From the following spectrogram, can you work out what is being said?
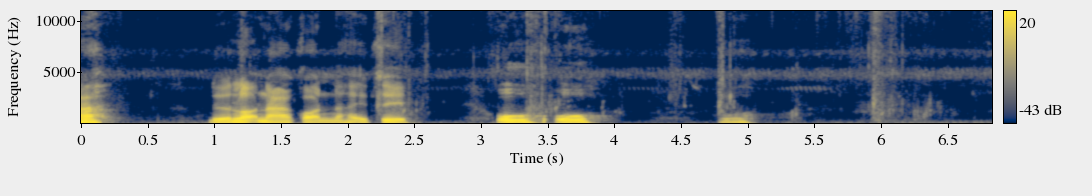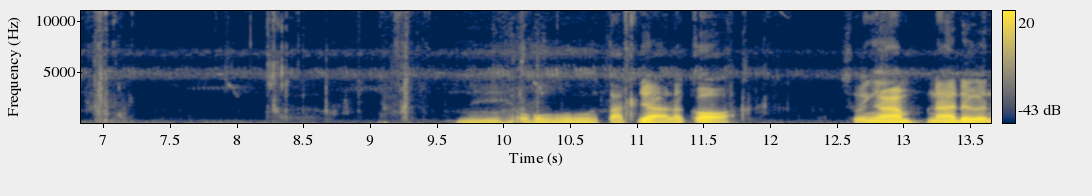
อะเดินเลาะนาก่อนนะฮะ FC โอ้โอ้โอ้นี่โอ้ตัดหญ้าแล้วก็สวยงามน่าเดิน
